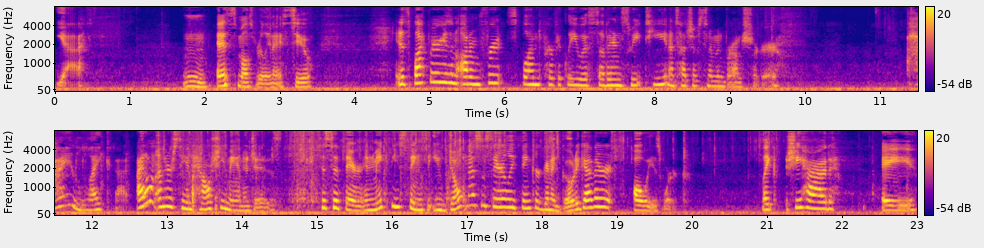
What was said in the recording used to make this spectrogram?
Yeah. Mmm, and it smells really nice too. It is blackberries and autumn fruits blend perfectly with southern sweet tea and a touch of cinnamon brown sugar. I like that. I don't understand how she manages to sit there and make these things that you don't necessarily think are going to go together always work. Like, she had a,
